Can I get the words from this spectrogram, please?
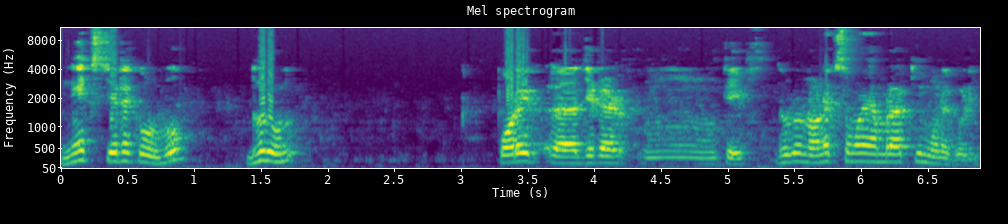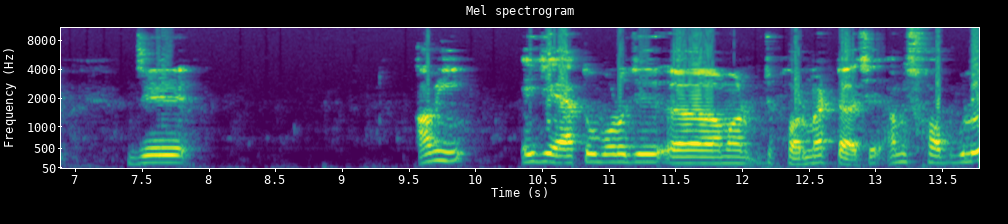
নেক্সট যেটা করব, ধরুন, পরের যেটার টিপস ধরুন অনেক সময় আমরা কি মনে করি? যে আমি এই যে এত বড় যে আমার যে ফরম্যাটটা আছে, আমি সবগুলো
